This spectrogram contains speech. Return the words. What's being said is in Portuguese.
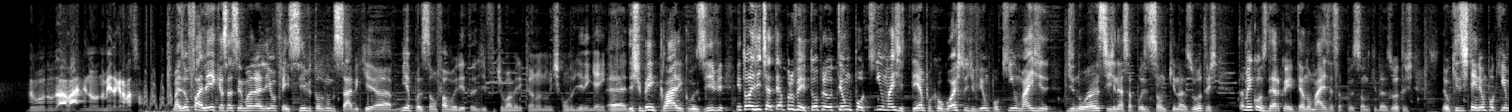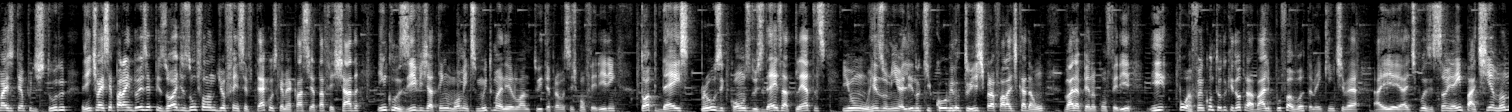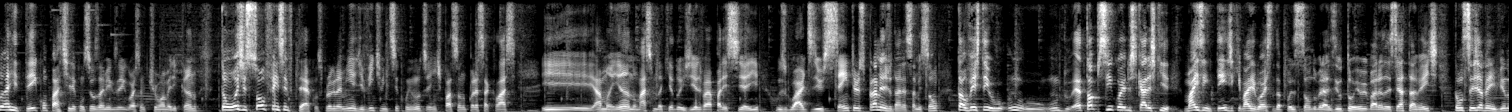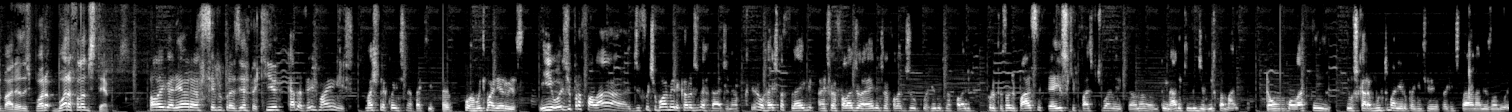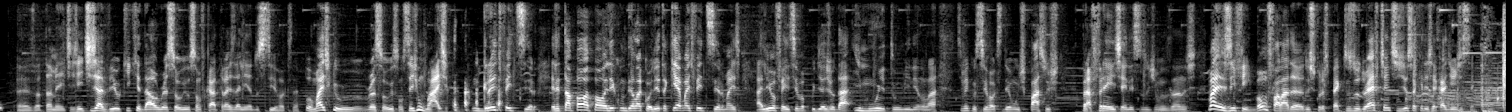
Do, do, alarme no, no, meio da gravação. Mas eu falei que essa semana ali ofensiva, todo mundo sabe que é a minha posição favorita de futebol americano, eu não escondo de ninguém. É, deixo bem claro, inclusive. Então a gente até aproveitou para eu ter um pouquinho mais de tempo, que eu gosto de ver um pouquinho mais de, de nuances nessa posição do que nas outras. Também considero que eu entendo mais essa posição do que das outras. Eu quis estender um pouquinho mais o tempo de estudo. A gente vai separar em dois episódios, um falando de offensive tackles, que a minha classe já tá fechada. Inclusive, já tem um moments muito maneiro lá no Twitter para vocês conferirem top 10 pros e cons dos 10 atletas e um resuminho ali no que coube no twist para falar de cada um. Vale a pena conferir. E, porra, foi um conteúdo que deu trabalho. Por favor, também, quem tiver aí à disposição e a empatia, manda um RT e compartilha com seus amigos aí que gostam de futebol americano. Então, hoje só Offensive Tackles, programinha de 20, 25 minutos, a gente passando por essa classe e amanhã, no máximo daqui a dois dias, vai aparecer aí os guards e os centers para me ajudar nessa missão. Talvez tenha um, um, um, É top 5 aí dos caras que mais entende, que mais gosta da posição do Brasil. Tô eu e Barandas, certamente. Então seja bem-vindo, Barandas. Bora, bora falar dos tecos. Fala aí, galera. Sempre um prazer estar aqui. Cada vez mais, mais frequente, né, estar aqui. É, porra, muito maneiro isso. E hoje para falar de futebol americano de verdade, né? Porque o resto é flag, a gente vai falar de OL, a gente vai falar de jogo corrido, a gente vai falar de proteção de passe, é isso que faz futebol americano, não tem nada que me divirta mais. Né? Então vamos lá que tem, tem uns caras muito maneiros pra gente pra gente estar tá analisando hoje. É, exatamente. A gente já viu o que que dá o Russell Wilson ficar atrás da linha do Seahawks, né? Por mais que o Russell Wilson seja um mágico, um grande feiticeiro, ele tá pau a pau ali com o De La Colita, que é mais feiticeiro, mas a linha ofensiva podia ajudar e muito o menino lá. Se bem que o Seahawks deu uns passos pra frente aí nesses últimos anos. Mas enfim, vamos falar da, dos prospectos do draft. Antes disso, aqueles recadinhos de sempre.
